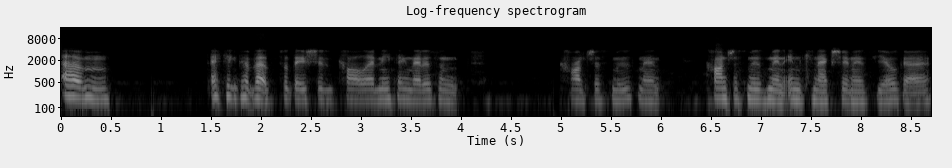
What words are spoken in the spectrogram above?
Um, I think that that's what they should call anything that isn't conscious movement. Conscious movement in connection is yoga.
